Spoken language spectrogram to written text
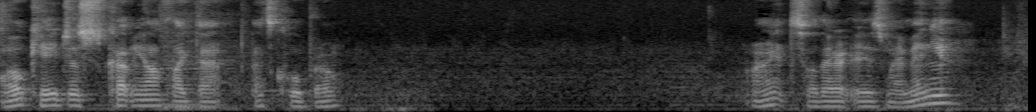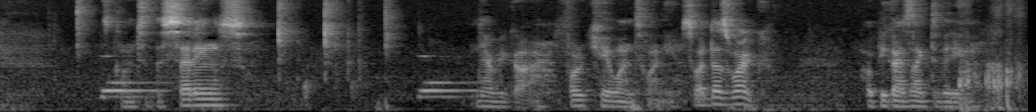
Okay, just cut me off like that. That's cool, bro. All right, so there is my menu. Let's go into the settings. There we go, 4K 120. So it does work. Hope you guys liked the video.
